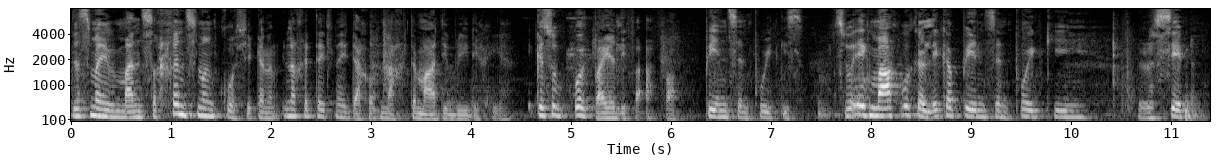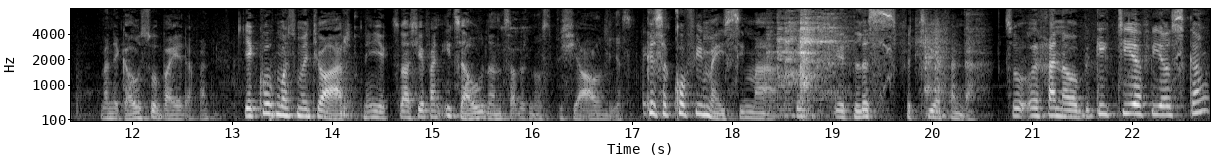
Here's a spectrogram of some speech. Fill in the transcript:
Dis my man se gunsteling kos. Jy kan hom enige tyd van die dag of nag tamatie brie gee. Ek is ook, ook baie lief vir afval. Pens en potjies. So ek maak ook 'n lekker pens en potjie resep, want ek hou so baie daarvan. Jy kook mos met jou hart, nee. Jy, so as jy van iets hou, dan sal dit nog spesiaal wees. Ek is 'n koffiemeisie, maar ek het lus vir tee vandag. So ek gaan nou 'n bietjie tee vir jou skink.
